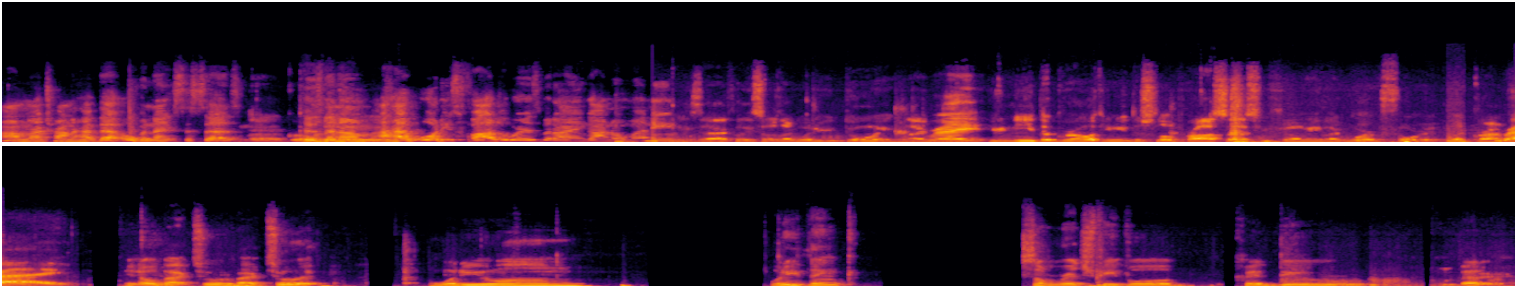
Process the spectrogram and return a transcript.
I'm not trying to have that overnight success. Because nah, then I'm I have all these followers, but I ain't got no money. Exactly. So it's like, what are you doing? Like, right. You need the growth. You need the slow process. You feel me? Like work for it. Like grind. Right. You know, back to it. Back to it. What do you um? What do you think? Some rich people could do better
